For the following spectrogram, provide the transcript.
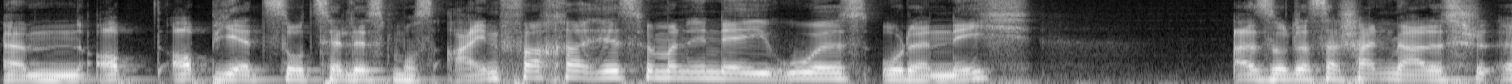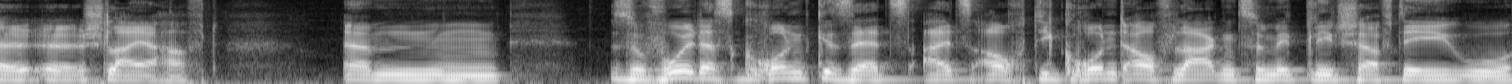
Ähm, ob, ob jetzt Sozialismus einfacher ist, wenn man in der EU ist oder nicht, also das erscheint mir alles sch äh, äh schleierhaft. Ähm, sowohl das Grundgesetz als auch die Grundauflagen zur Mitgliedschaft der EU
